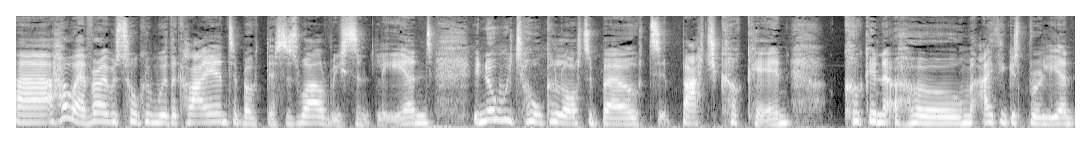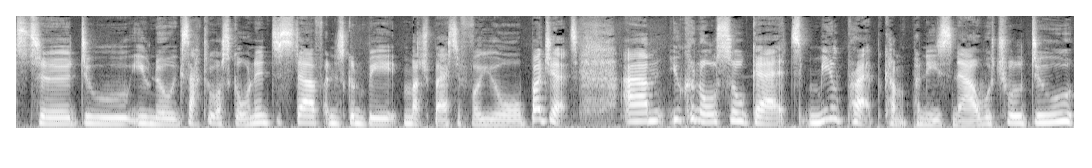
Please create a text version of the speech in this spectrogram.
Uh, however, I was talking with a client about this as well recently, and you know we talk a lot about batch cooking. Cooking at home, I think it's brilliant to do. You know exactly what's going into stuff, and it's going to be much better for your budget. Um, you can also get meal prep companies now, which will do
